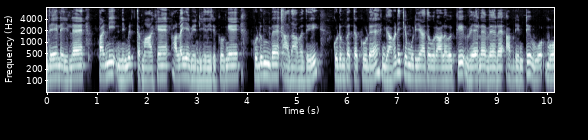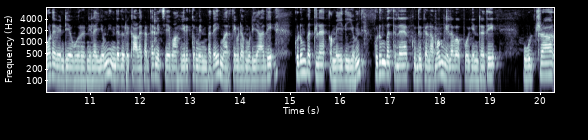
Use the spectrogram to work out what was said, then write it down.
வேலையில் பணி நிமித்தமாக அலைய வேண்டியது இருக்குங்க. குடும்ப அதாவது குடும்பத்தை கூட கவனிக்க முடியாத ஒரு அளவுக்கு வேலை வேலை அப்படின்ட்டு ஓ ஓட வேண்டிய ஒரு நிலையும் இந்த ஒரு காலகட்டத்தில் நிச்சயமாக இருக்கும் என்பதை மறுத்துவிட முடியாது. குடும்பத்தில் அமைதியும் குடும்பத்தில் குதூகலமும் நிலவப் போகின்றது. உற்றார்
